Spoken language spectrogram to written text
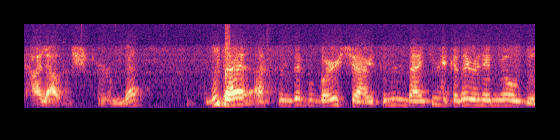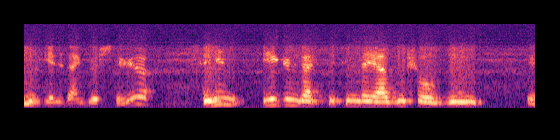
hal almış durumda. Bu da aslında bu barış çağrısının belki ne kadar önemli olduğunu yeniden gösteriyor. Senin bir gün gazetesinde yazmış olduğun e,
